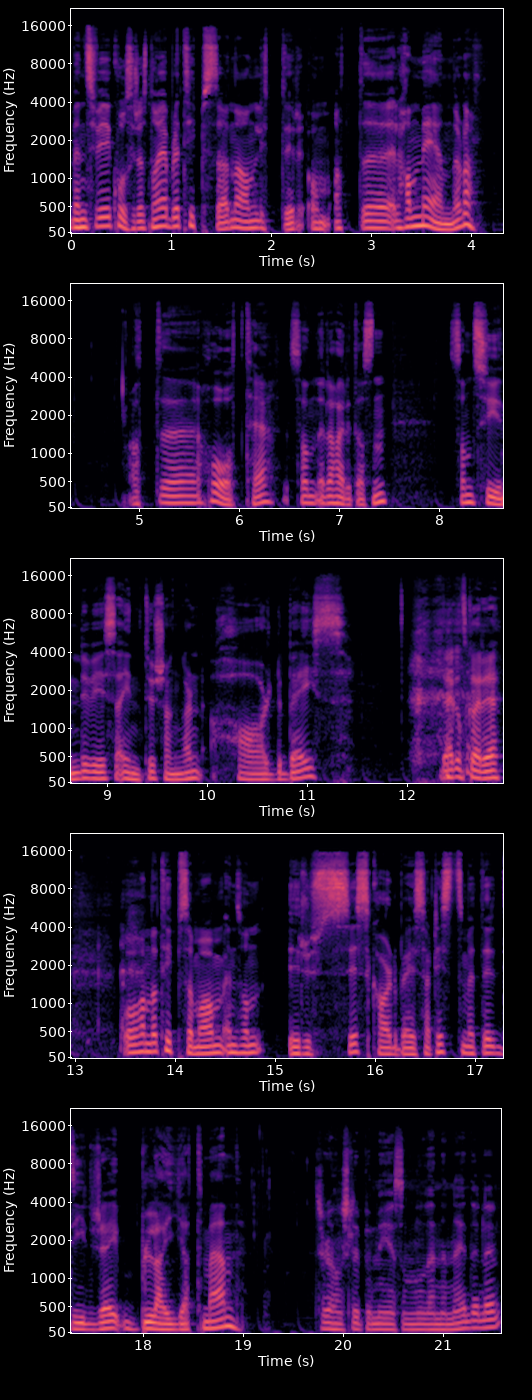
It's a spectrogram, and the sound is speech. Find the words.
Mens vi koser oss nå, jeg ble tipsa av en annen lytter om at eh, Eller han mener, da, at eh, HT, eller Haritassen, sannsynligvis er into sjangeren hardbase. Det er ganske harry. Og han da tipsa meg om en sånn russisk hardbase-artist som heter DJ Blyatman. Tror du han slipper mye sånn lemonade, eller?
